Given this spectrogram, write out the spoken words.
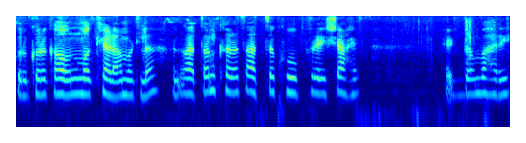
कुरकुरे खाऊन मग खेळा म्हटलं. आणि वातावरण खरंच आजचं खूप फ्रेश आहे. एकदम भारी.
